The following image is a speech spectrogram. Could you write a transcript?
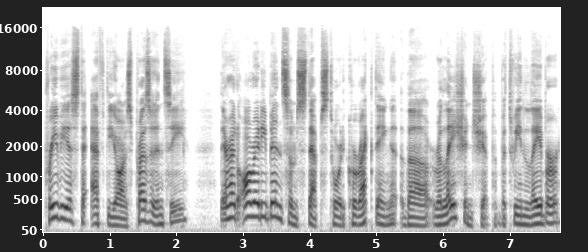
Previous to FDR's presidency, there had already been some steps toward correcting the relationship between labor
